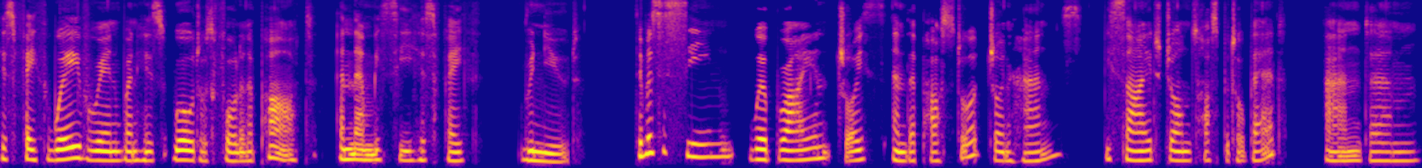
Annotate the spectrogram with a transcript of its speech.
his faith wavering when his world was falling apart, and then we see his faith renewed. There is a scene where Brian, Joyce, and their pastor join hands beside John's hospital bed, and um,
